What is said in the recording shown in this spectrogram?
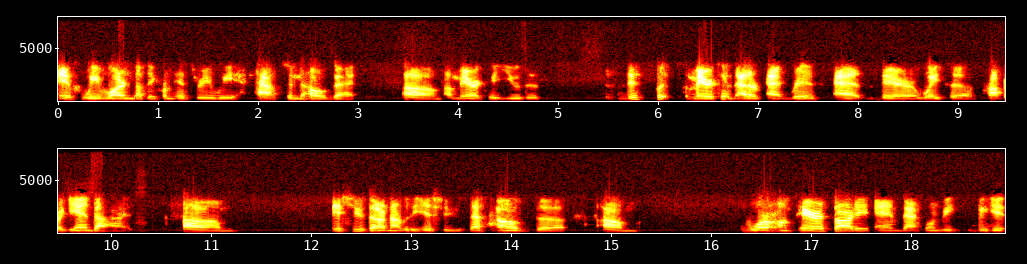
if we've learned nothing from history, we have to know that um, America uses this puts Americans at a, at risk as their way to propagandize um, issues that are not really issues. That's how the um, war on terror started, and that's when we, we get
